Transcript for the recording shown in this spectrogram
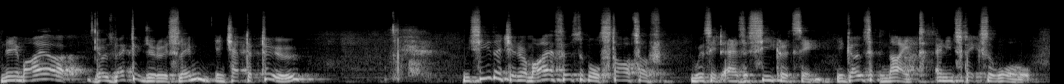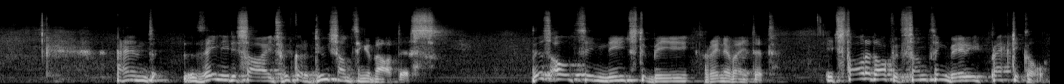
Nehemiah goes back to Jerusalem in chapter 2. We see that Jeremiah, first of all, starts off with it as a secret thing. He goes at night and inspects the wall. And then he decides, we've got to do something about this. This old thing needs to be renovated. It started off with something very practical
